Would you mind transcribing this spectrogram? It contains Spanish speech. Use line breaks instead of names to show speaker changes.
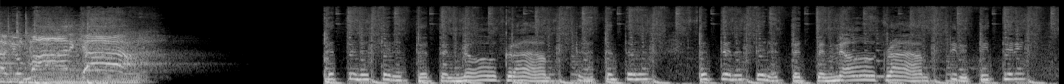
Radio Marca.
No gram. No gram.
